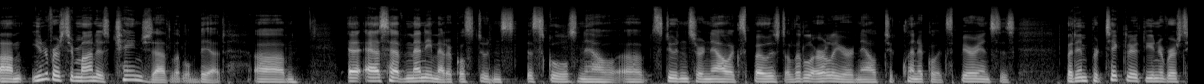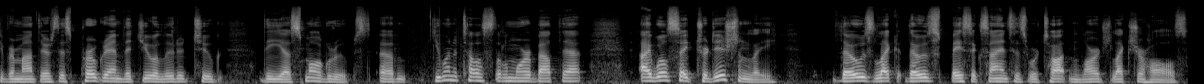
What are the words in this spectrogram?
Um, University of Vermont has changed that a little bit. Um, as have many medical students uh, schools now. Uh, students are now exposed a little earlier now to clinical experiences. But in particular at the University of Vermont, there's this program that you alluded to, the uh, small groups. Um, do you want to tell us a little more about that? I will say traditionally, those, those basic sciences were taught in large lecture halls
